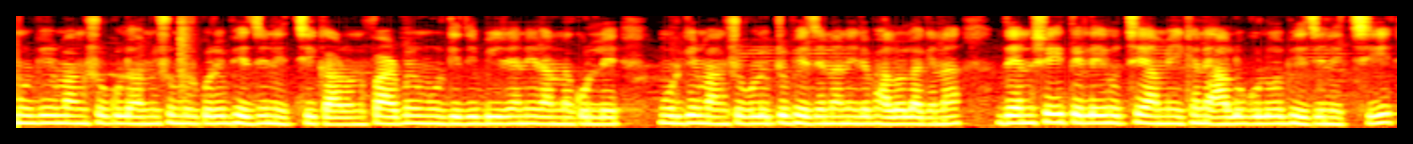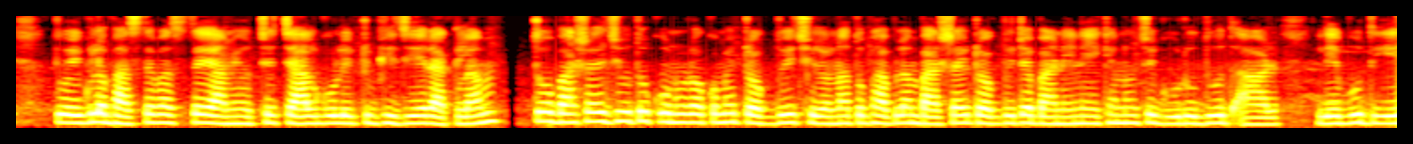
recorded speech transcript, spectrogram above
মুরগির মাংসগুলো আমি সুন্দর করে ভেজে নিচ্ছি কারণ ফার্মের মুরগি দিয়ে বিরিয়ানি রান্না করলে মুরগির মাংসগুলো একটু ভেজে না নিলে ভালো লাগে না। দেন সেই তেলেই হচ্ছে আমি এখানে আলুগুলো ভেজে নিচ্ছি। তো এগুলো ভাজতে ভাজতে আমি হচ্ছে চালগুলো একটু ভিজিয়ে রাখলাম। তো বাসায় যেহেতু কোনো রকমের টক দই ছিল না, তো ভাবলাম বাসায় টক দইটা বানিয়ে নিই। এখানে হচ্ছে গুঁড়ো দুধ আর লেবু দিয়ে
